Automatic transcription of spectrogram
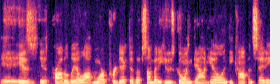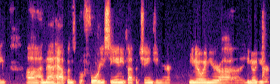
is is probably a lot more predictive of somebody who's going downhill and decompensating, uh, and that happens before you see any type of change in your, you know, in your, uh, you know, your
